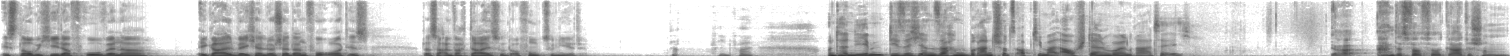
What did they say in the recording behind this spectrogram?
ist, glaube ich, jeder froh, wenn er, egal welcher Löscher dann vor Ort ist, dass er einfach da ist und auch funktioniert. Ja, auf jeden Fall. Unternehmen, die sich in Sachen Brandschutz optimal aufstellen wollen, rate ich? Ja, das, was wir gerade schon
